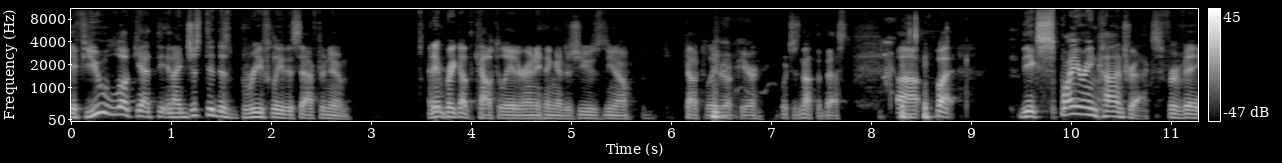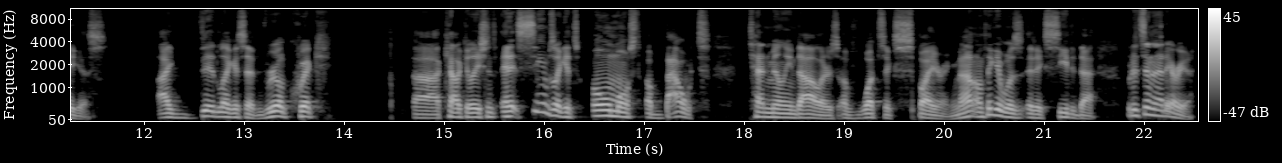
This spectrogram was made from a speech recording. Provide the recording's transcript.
if you look at the and I just did this briefly this afternoon. I didn't break out the calculator or anything. I just used, you know, the calculator up here, which is not the best. Uh, but the expiring contracts for Vegas, I did, like I said, real quick uh, calculations, and it seems like it's almost about $10 million of what's expiring. Now, I don't think it was, it exceeded that, but it's in that area.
